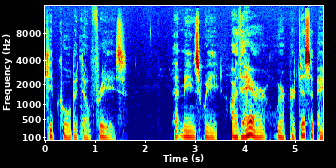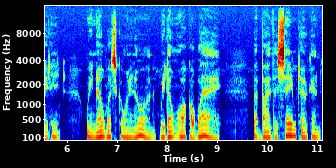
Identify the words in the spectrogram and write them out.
keep cool but don't freeze. That means we are there, we're participating, we know what's going on, we don't walk away, but by the same token,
